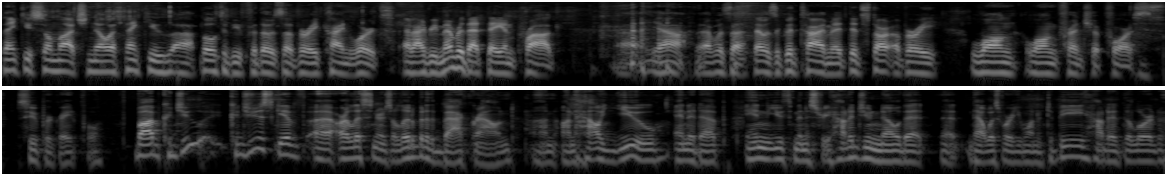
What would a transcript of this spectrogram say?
thank you so much. Noah, thank you, uh, both of you, for those uh, very kind words. And I remember that day in Prague. Uh, yeah, that was a that was a good time, and it did start a very long, long friendship for us. Yes, super grateful. Bob, could you could you just give uh, our listeners a little bit of the background on, on how you ended up in youth ministry? How did you know that, that that was where you wanted to be? How did the Lord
